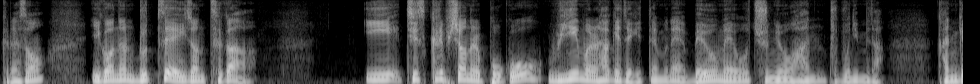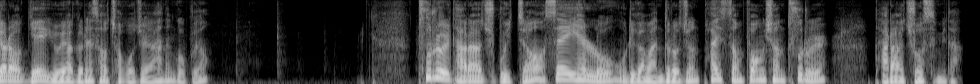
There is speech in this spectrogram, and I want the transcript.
그래서 이거는 루트 에이전트가 이 디스크립션을 보고 위임을 하게 되기 때문에 매우 매우 중요한 부분입니다. 간결하게 요약을 해서 적어줘야 하는 거고요. 툴을 달아주고 있죠. say hello 우리가 만들어준 파이썬 펑션 툴을 달아주었습니다.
